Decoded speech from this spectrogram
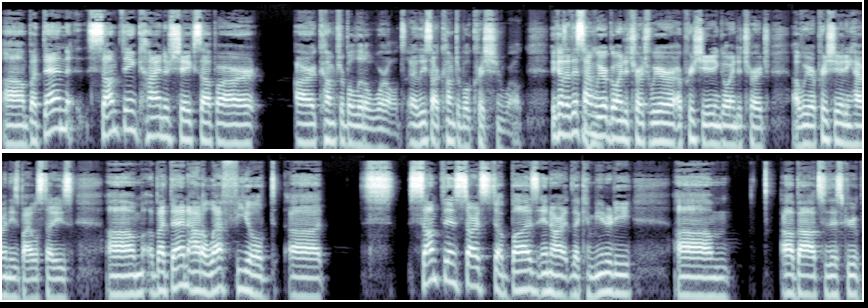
Um, but then something kind of shakes up our our comfortable little world, at least our comfortable Christian world. Because at this time mm-hmm. we were going to church, we were appreciating going to church, uh, we were appreciating having these Bible studies. Um, but then out of left field, uh, s- something starts to buzz in our the community um, about this group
